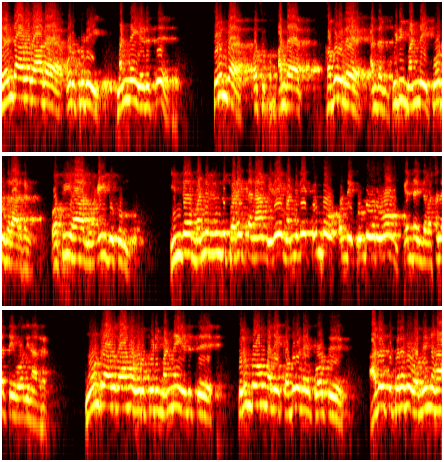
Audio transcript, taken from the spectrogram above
இரண்டாவதாக ஒரு பிடி மண்ணை எடுத்து திரும்ப அந்த கபூரில் அந்த பிடி மண்ணை போடுகிறார்கள். இந்த மண்ணிலிருந்து படைத்த நாம் இதே மண்ணிலே திரும்ப ஒன்றை கொண்டு வருவோம் என்ற இந்த வசனத்தை ஓதினார்கள். மூன்றாவதாக ஒரு பிடி மண்ணை எடுத்து திரும்பவும் அதை கபூரிலே போட்டு அதற்கு பிறகு ஒமின்ஹா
